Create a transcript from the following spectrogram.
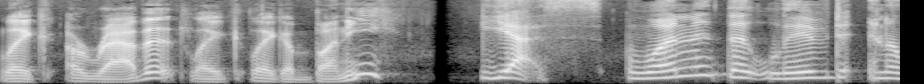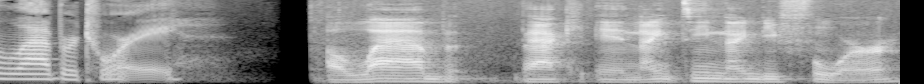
Like a rabbit? Like like a bunny? Yes, one that lived in a laboratory. A lab back in 1994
